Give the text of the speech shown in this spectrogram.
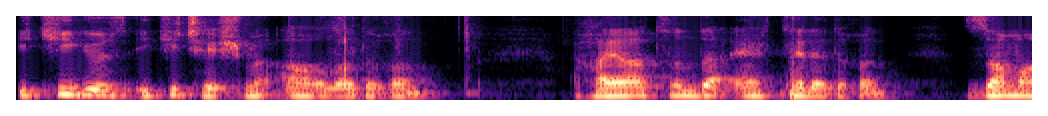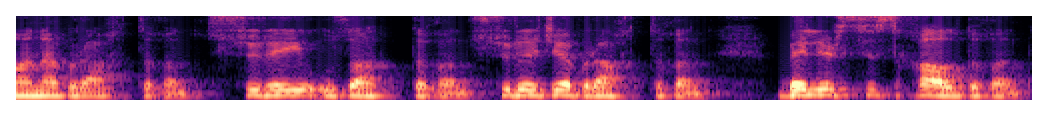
iki göz iki çeşme ağladığın, hayatında ertelediğin, zamana bıraktığın, süreyi uzattığın, sürece bıraktığın, belirsiz kaldığın,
